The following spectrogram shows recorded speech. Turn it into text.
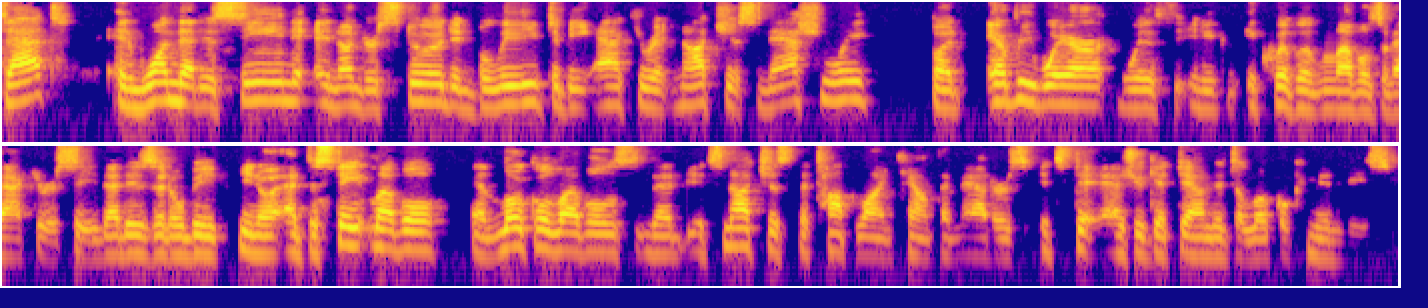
That and one that is seen and understood and believed to be accurate, not just nationally, but everywhere with equivalent levels of accuracy. That is, it'll be, you know, at the state level and local levels, that it's not just the top line count that matters. It's to, as you get down into local communities.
